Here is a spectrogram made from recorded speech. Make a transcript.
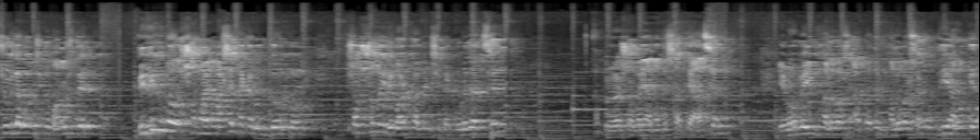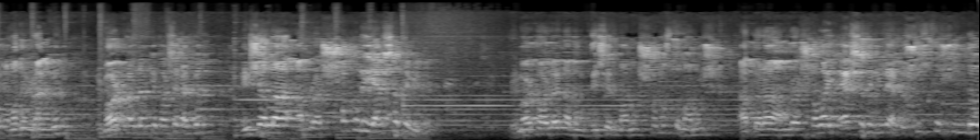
সুবিধা বঞ্চিত মানুষদের বিভিন্ন সময় পাশে থাকার উদ্যোগ সবসময় রিমার্ক খালেন সেটা করে যাচ্ছে আপনারা সবাই আমাদের সাথে আছেন। এভাবেই ভালোবাসা আপনাদের ভালোবাসার মধ্যে আমাকে আমাদের রাখবেন। রিমার্ক হার্ডারকে পাশে রাখবেন। ইনশাল্লাহ আমরা সকলেই একসাথে মিলে রিমার্ক হার্ডার এবং দেশের মানুষ সমস্ত মানুষ, আপনারা, আমরা সবাই একসাথে মিলে একটা সুস্থ, সুন্দর,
